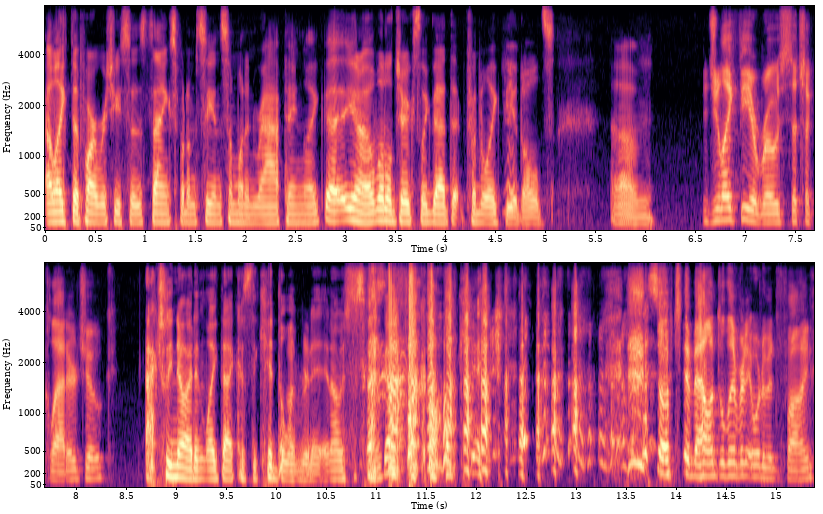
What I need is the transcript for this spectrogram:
I like the part where she says thanks, but I'm seeing someone in rapping, like that, you know, little jokes like that, that for the, like the adults. Um, Did you like the arose such a clatter joke? actually, no, I didn't like that because the kid delivered it, and I was just like, oh, fuck off, kid. so if Tim Allen delivered it, it would have been fine.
